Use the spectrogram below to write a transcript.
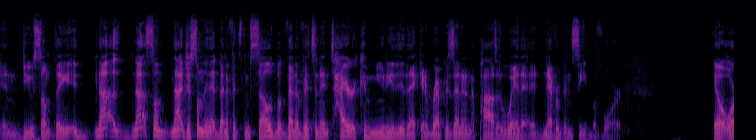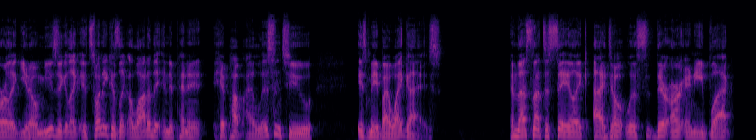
and do something not not some not just something that benefits themselves but benefits an entire community that can represent in a positive way that had never been seen before you know or like you know music like it's funny because like a lot of the independent hip-hop i listen to is made by white guys. And that's not to say like I don't listen there aren't any black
